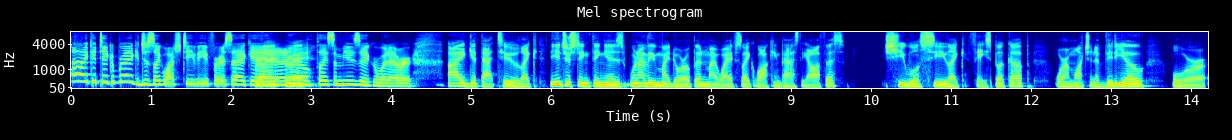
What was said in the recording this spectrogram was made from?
oh, I could take a break and just like watch TV for a second, Right, and, you know, right. play some music or whatever. I get that too. Like the interesting thing is when I leave my door open, my wife's like walking past the office. She will see like Facebook up or I'm watching a video or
